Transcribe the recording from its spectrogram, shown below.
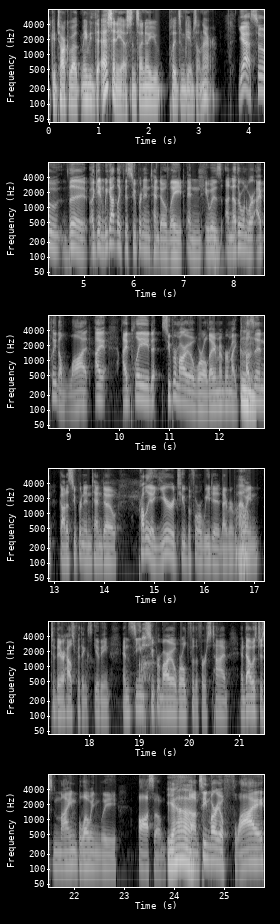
you could talk about maybe the SNES since I know you played some games on there. Yeah, so the again, we got like the Super Nintendo late and it was another one where I played a lot. I I played Super Mario World. I remember my Mm. cousin got a Super Nintendo probably a year or two before we did. And I remember Wow. going to their house for Thanksgiving and seeing Super Mario World for the first time. And that was just mind-blowingly awesome. Yeah, Um, seeing Mario fly,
